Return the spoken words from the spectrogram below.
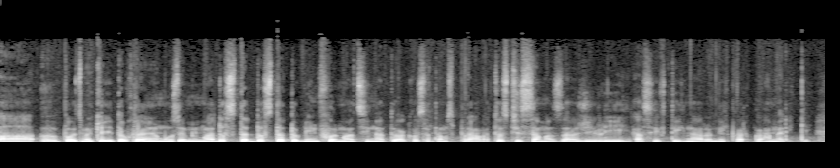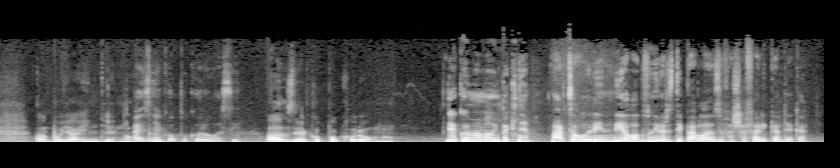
a e, povedzme, keď je to v chránenom území, má dostať dostatok informácií na to, ako sa tam správa. To ste sama zažili asi v tých národných parkoch Ameriky. Alebo ja inde. No. Aj s nejakou pokorou asi. A s nejakou pokorou, no. Ďakujem vám veľmi pekne. Marcel Urin, biolog z Univerzity Pavla Jozefa Šafárika. Vďaka.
